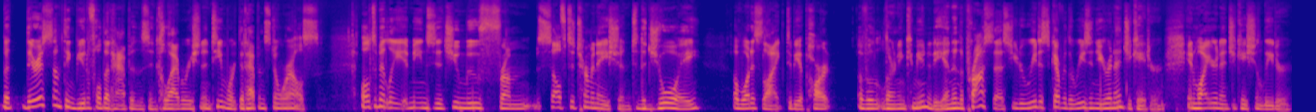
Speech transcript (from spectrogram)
But there is something beautiful that happens in collaboration and teamwork that happens nowhere else. Ultimately, it means that you move from self determination to the joy of what it's like to be a part of a learning community. And in the process, you rediscover the reason you're an educator and why you're an education leader.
